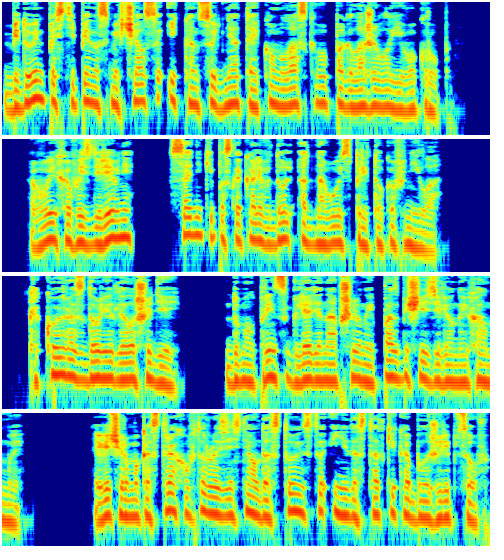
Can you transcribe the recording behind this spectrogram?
Бедуин постепенно смягчался и к концу дня тайком ласково поглаживал его круп. Выехав из деревни, Всадники поскакали вдоль одного из притоков Нила. «Какое раздолье для лошадей!» — думал принц, глядя на обширные пастбища и зеленые холмы. Вечером у костра Хуфтор разъяснял достоинства и недостатки кобыл-жеребцов.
